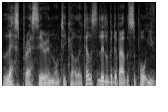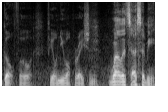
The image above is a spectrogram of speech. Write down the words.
less press here in Monte Carlo. Tell us a little bit about the support you've got for, for your new operation. Well, it's SME.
